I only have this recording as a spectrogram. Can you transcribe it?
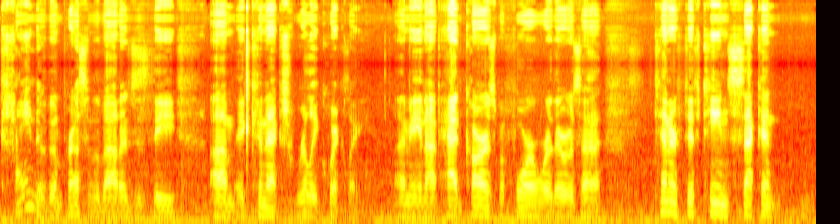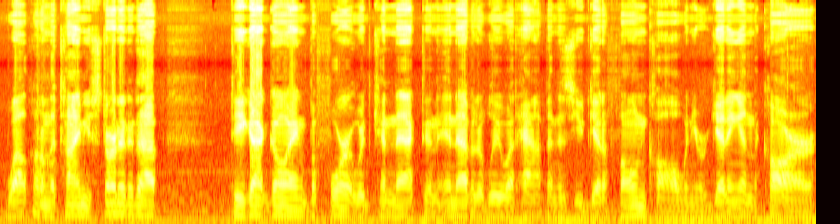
kind of impressive about it is the um, it connects really quickly i mean i've had cars before where there was a 10 or 15 second well from the time you started it up till you got going before it would connect and inevitably what happened is you'd get a phone call when you were getting in the car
